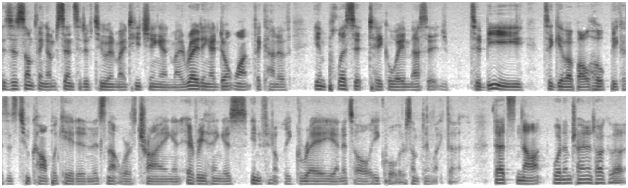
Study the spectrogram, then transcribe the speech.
This is something I'm sensitive to in my teaching and my writing. I don't want the kind of implicit takeaway message to be to give up all hope because it's too complicated and it's not worth trying and everything is infinitely gray and it's all equal or something like that. That's not what I'm trying to talk about.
